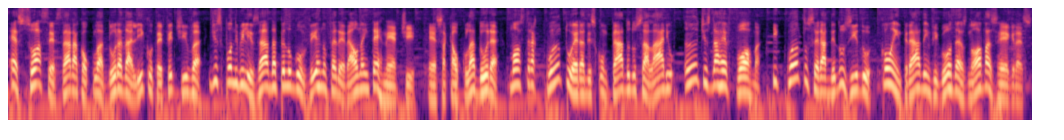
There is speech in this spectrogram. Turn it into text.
é só acessar a calculadora da alíquota efetiva disponibilizada pelo governo federal na internet. Essa calculadora mostra quanto era descontado do salário antes da reforma e quanto será deduzido com a entrada em vigor das novas regras.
